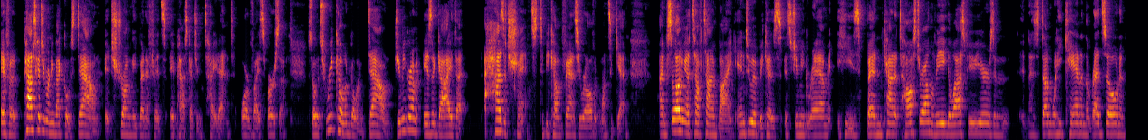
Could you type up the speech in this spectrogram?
if a pass catching running back goes down, it strongly benefits a pass catching tight end or vice versa. So, it's Tarik Cohen going down. Jimmy Graham is a guy that has a chance to become fantasy relevant once again. I'm still having a tough time buying into it because it's Jimmy Graham. He's been kind of tossed around the league the last few years and has done what he can in the red zone. And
